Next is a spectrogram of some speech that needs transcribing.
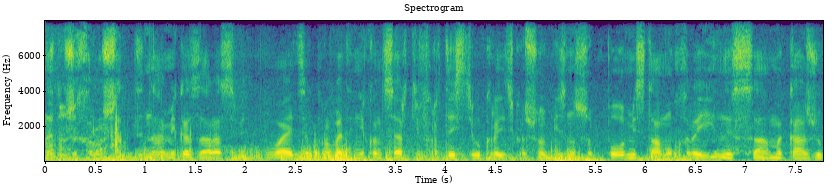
Не дуже хороша динаміка зараз відбувається в проведенні концертів артистів українського шоу-бізнесу по містам України. Саме кажу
